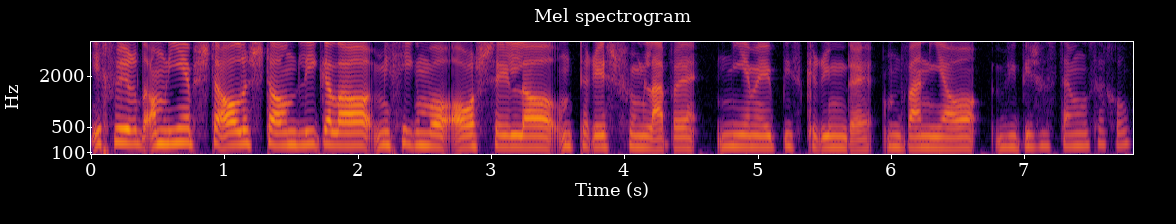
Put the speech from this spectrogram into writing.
ich würde am liebsten alles stehen liegen lassen, mich irgendwo anstellen lassen und den Rest vom Leben nie mehr etwas gründen. Und wenn ja, wie bist du aus dem rausgekommen?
